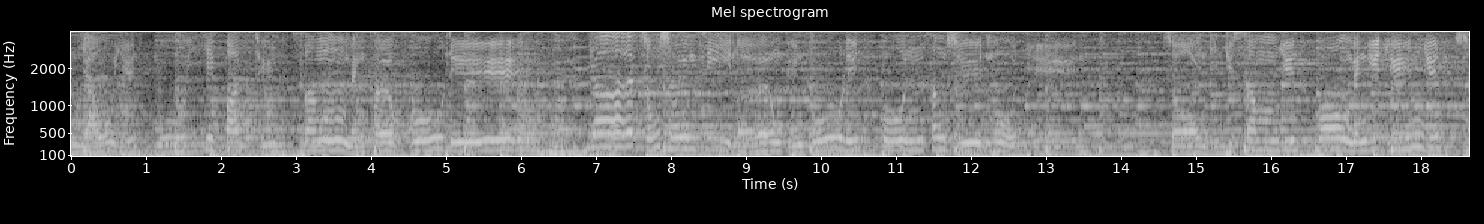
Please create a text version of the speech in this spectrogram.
有缘回忆不断，生命却苦短。一种相思两段苦恋，半生说没完。在年月深远，望明月远远，想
